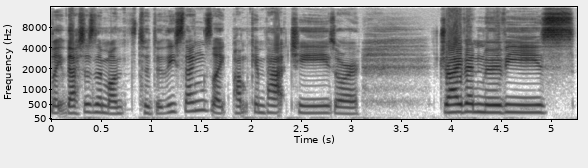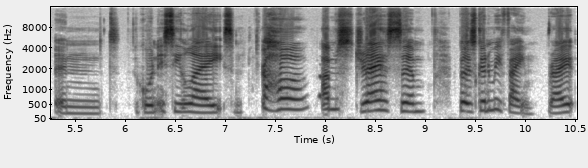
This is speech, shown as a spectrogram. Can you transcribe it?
like this is the month to do these things like pumpkin patches or drive-in movies and going to see lights. Oh, I'm stressing, but it's going to be fine, right?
